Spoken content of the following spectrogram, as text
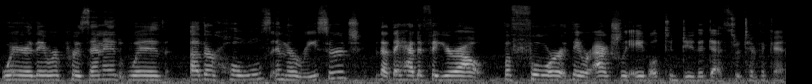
where they were presented with other holes in their research that they had to figure out before they were actually able to do the death certificate.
